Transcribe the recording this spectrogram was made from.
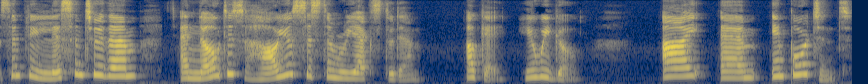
simply listen to them and notice how your system reacts to them. Okay, here we go. I am important.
